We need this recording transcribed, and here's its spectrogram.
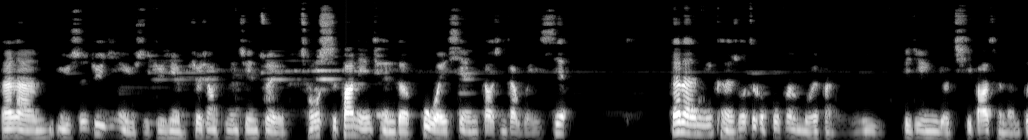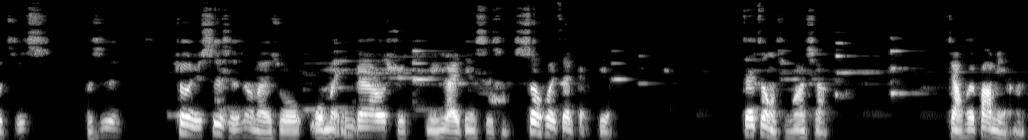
当然，与时俱进，与时俱进，就像通奸罪，从十八年前的不违宪到现在违宪。当然，你可能说这个部分违反民意，毕竟有七八成人不支持。可是，就于事实上来说，我们应该要学明白一件事情：社会在改变。在这种情况下，讲回罢免案，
